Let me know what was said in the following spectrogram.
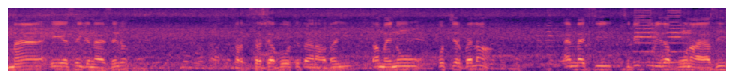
ਮੈਂ ਏਐਸਆਈ ਜਰਨੈਲ ਸਿੰਘ ਸੜਕ ਸੁਰੱਖਿਆ ਫੋਰਸ 'ਚ ਤਾਇਨਾਤ ਹਾਂ ਜੀ। ਤਾਂ ਮੈਨੂੰ ਕੁਝ ਚਿਰ ਪਹਿਲਾਂ ਐਮਐਸਸੀ ਸਿਟੀ ਧੂਰੀ ਦਾ ਫੋਨ ਆਇਆ ਸੀ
